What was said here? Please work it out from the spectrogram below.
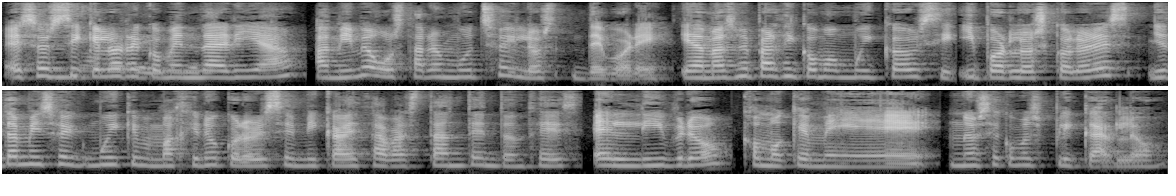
Eso sí que lo recomendaría. A mí me gustaron mucho y los devoré. Y además me parecen como muy cozy. Y por los colores, yo también soy muy que me imagino colores en mi cabeza bastante. Entonces el libro como que me... no sé cómo explicarlo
